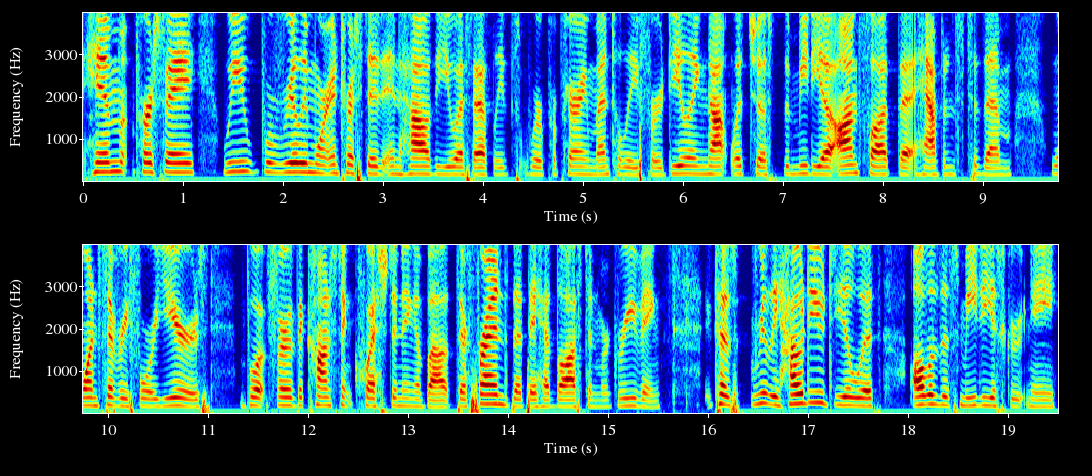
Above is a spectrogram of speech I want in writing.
him per se. We were really more interested in how the U.S. athletes were preparing mentally for dealing not with just the media onslaught that happens to them once every four years, but for the constant questioning about their friend that they had lost and were grieving. Because really, how do you deal with all of this media scrutiny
